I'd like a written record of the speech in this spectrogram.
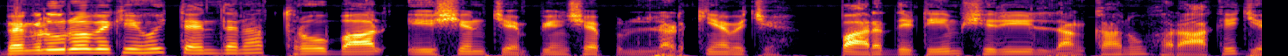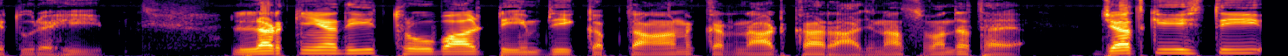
ਬੈਂਗਲੁਰੂ ਵਿਖੇ ਹੋਈ ਤਿੰਨ ਦਿਨਾਂ ਥਰੋਬਾਲ ਏਸ਼ੀਅਨ ਚੈਂਪੀਅਨਸ਼ਿਪ ਲੜਕੀਆਂ ਵਿੱਚ ਭਾਰਤ ਦੀ ਟੀਮ ਸ਼੍ਰੀ ਲੰਕਾ ਨੂੰ ਹਰਾ ਕੇ ਜੇਤੂ ਰਹੀ। ਲੜਕੀਆਂ ਦੀ ਥਰੋਬਾਲ ਟੀਮ ਦੀ ਕਪਤਾਨ ਕਰਨਾਟਕਾ ਰਾਜ ਨਾਲ ਸੰਬੰਧਿਤ ਹੈ, ਜਦਕਿ ਇਸ ਦੀ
